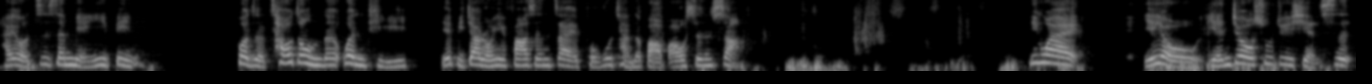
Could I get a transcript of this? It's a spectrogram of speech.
还有自身免疫病或者超重的问题，也比较容易发生在剖腹产的宝宝身上。另外，也有研究数据显示。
